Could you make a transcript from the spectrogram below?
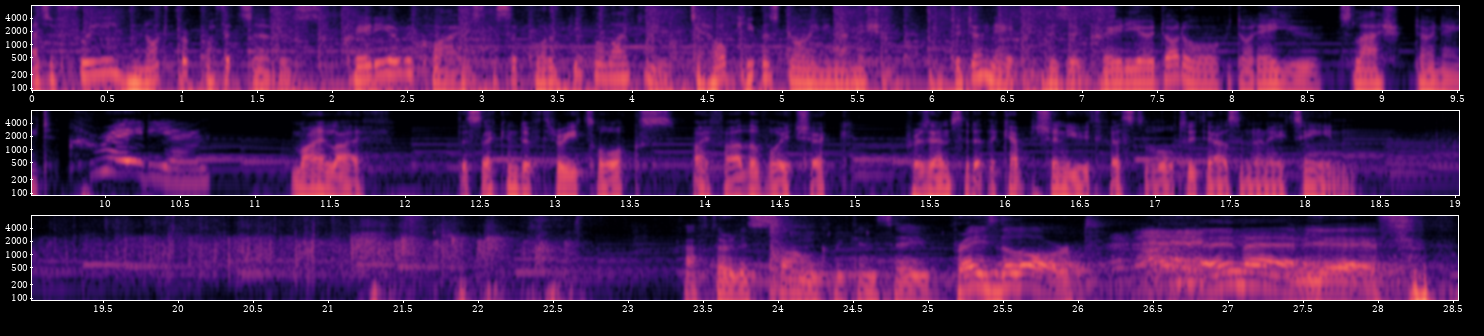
As a free, not for profit service, Cradio requires the support of people like you to help keep us going in our mission. To donate, visit cradio.org.au slash donate. Cradio. My Life, the second of three talks by Father Wojciech, presented at the Capuchin Youth Festival 2018. After this song, we can say, Praise the Lord! Amen! Amen. Yes.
